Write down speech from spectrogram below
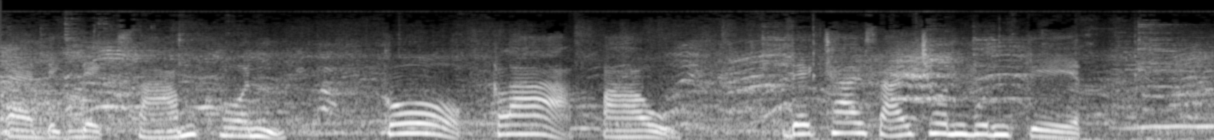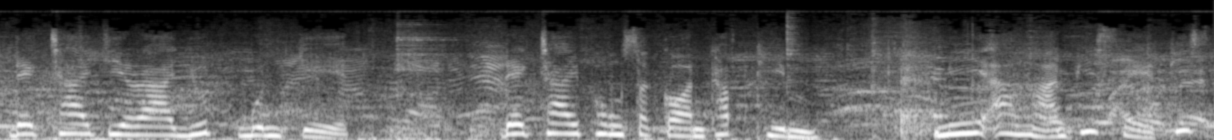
แต่เด็กๆสามคน โก้ กล้า เปา เด็กชายสายชนบุญเกต เด็กชายจิรายุทธบุญเกต เด็กชายพงศกรทับทิม มีอาหารพิเศษที่แส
